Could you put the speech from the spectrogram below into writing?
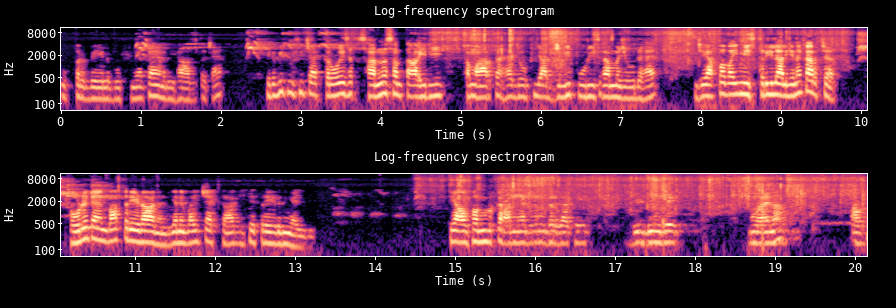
ਉੱਪਰ ਵੇਲ ਬੂਟੀਆਂ ਢਹਿਣ ਦੀ ਹਾਲਤ 'ਚ ਹੈ। ਫਿਰ ਵੀ ਤੁਸੀਂ ਚੈੱਕ ਕਰੋ ਇਹ ਸਨ 47 ਦੀ ਇਮਾਰਤ ਹੈ, ਜੋ ਕਿ ਅੱਜ ਵੀ ਪੂਰੀ ਤਰ੍ਹਾਂ ਮੌਜੂਦ ਹੈ। ਜੇ ਆਪਾਂ ਬਾਈ ਮਿਸਤਰੀ ਲਾ ਲਈਏ ਨਾ ਘਰ 'ਚ ਥੋੜੇ ਟਾਈਮ ਬਾਅਦ ਤਰੇੜਾਂ ਆ ਜਾਂਦੀਆਂ ਨੇ ਬਾਈ ਚੈੱਕ ਕਰਾ ਕਿਤੇ ਤਰੇੜ ਨਹੀਂ ਆਈ ਜੀ ਤੇ ਆਓ ਤੁਹਾਨੂੰ ਕਰਾਉਂਦੇ ਹਾਂ ਜਦੋਂ ਅੰਦਰ ਜਾ ਕੇ ਬਿਲਡਿੰਗ ਦੇ ਮੁਆਇਨਾ ਇੱਕ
